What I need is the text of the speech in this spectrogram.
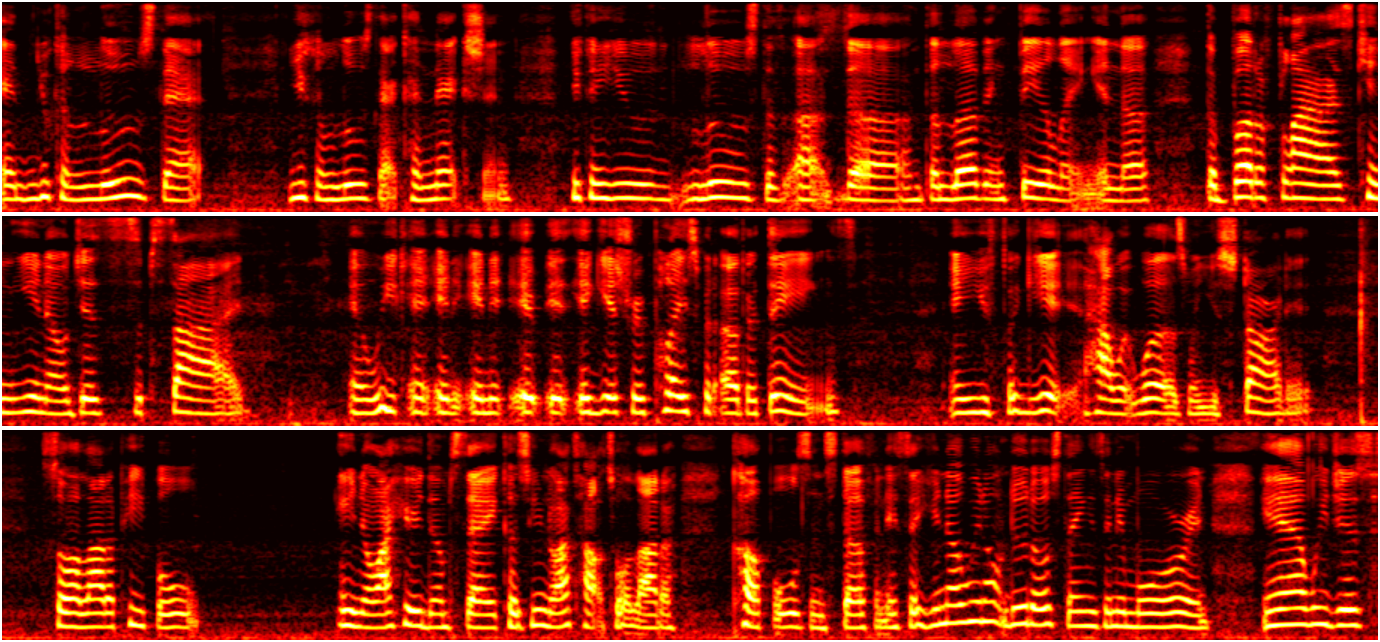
and you can lose that you can lose that connection. You can you lose the uh, the the loving feeling and the the butterflies can you know just subside, and we and, and it, it it gets replaced with other things, and you forget how it was when you started. So a lot of people you know, I hear them say, because, you know, I talk to a lot of couples and stuff, and they say, you know, we don't do those things anymore. And yeah, we just,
